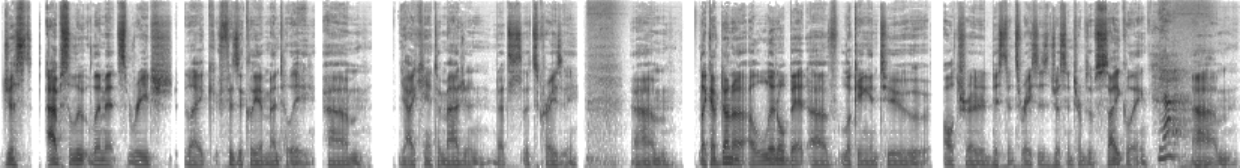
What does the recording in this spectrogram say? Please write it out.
Just absolute limits reached, like physically and mentally. Um, yeah, I can't imagine. That's it's crazy. Um, like I've done a, a little bit of looking into ultra distance races just in terms of cycling. Yeah. Um,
